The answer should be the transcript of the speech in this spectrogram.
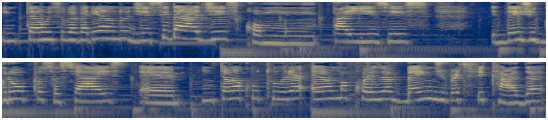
Então, isso vai variando de cidades, como países, desde grupos sociais. É, então, a cultura é uma coisa bem diversificada.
